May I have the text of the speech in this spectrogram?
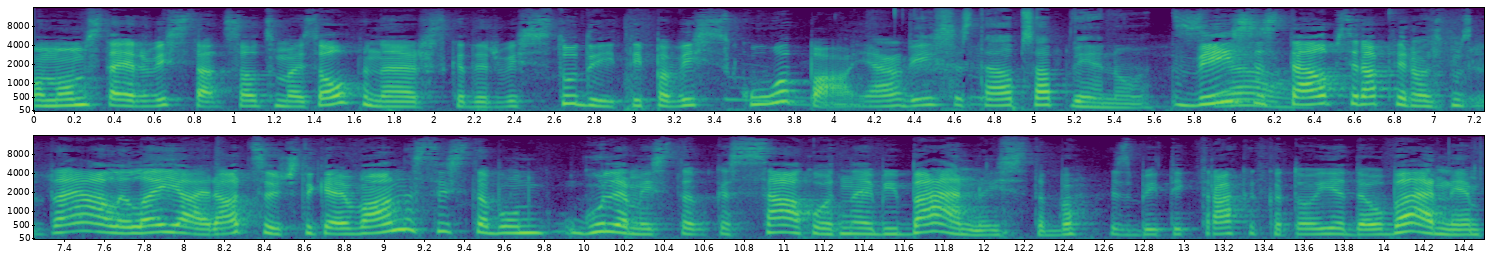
Un mums te ir viss tāds saucamais openers, kad ir viss studija, tipa viss kopā. Ja? Visas telpas apvienotas. Visas jā. telpas ir apvienotas. Mums reāli lejā ir atsevišķi tikai vannas istaba un guļamistaba, kas sākotnēji bija bērnu istaba. Es biju tik traka, ka to iedevu bērniem.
